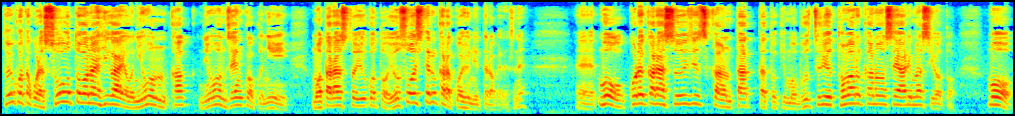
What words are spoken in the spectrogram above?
ということはこれ相当な被害を日本各、日本全国にもたらすということを予想してるからこういうふうに言ってるわけですね。えー、もうこれから数日間経った時も物流止まる可能性ありますよと。もう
